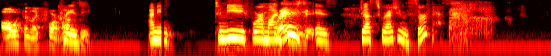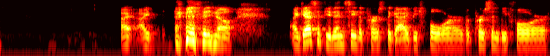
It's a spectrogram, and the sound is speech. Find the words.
all within like four Crazy. I mean, to me, four months is, Crazy. is just scratching the surface. I, I, you know, I guess if you didn't see the person, the guy before, the person before,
